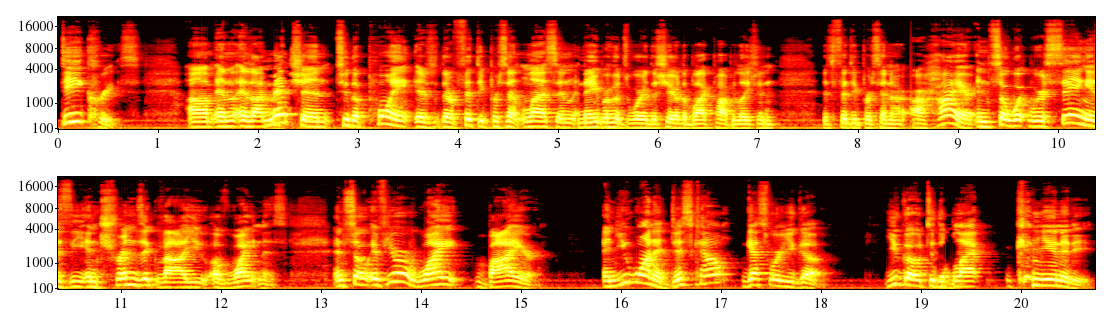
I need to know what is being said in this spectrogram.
decrease. Um, and as I mentioned, to the point is they're 50% less in neighborhoods where the share of the black population is 50% are, are higher. And so what we're seeing is the intrinsic value of whiteness. And so if you're a white buyer and you want a discount, guess where you go? You go to the black community.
